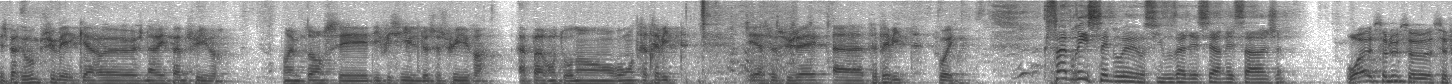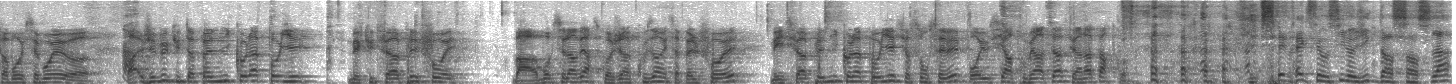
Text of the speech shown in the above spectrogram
j'espère que vous me suivez, car euh, je n'arrive pas à me suivre. En même temps, c'est difficile de se suivre, à part en tournant en rond très très vite. Et à ce sujet, à très très vite, Fouet. Fabrice Eboué aussi vous a laissé un message. Ouais, salut, c'est- c'est Fabrice Eboué. euh. Ah, J'ai vu que tu t'appelles Nicolas Poyer, mais que tu te fais appeler Foé. Bah, moi, c'est l'inverse, quoi. J'ai un cousin, il s'appelle Foé, mais il se fait appeler Nicolas Poyer sur son CV pour réussir à trouver un taf et un appart, quoi. C'est vrai que c'est aussi logique dans ce sens-là.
